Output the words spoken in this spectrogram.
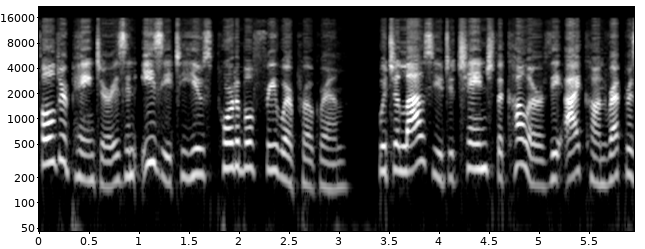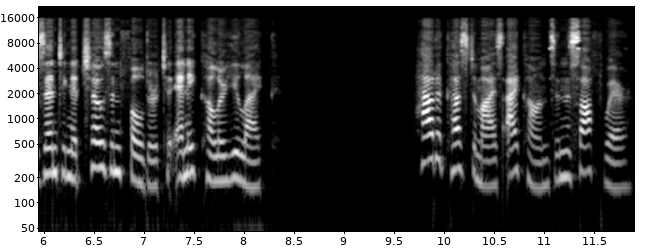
Folder Painter is an easy-to-use portable freeware program, which allows you to change the color of the icon representing a chosen folder to any color you like. How to customize icons in the software.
